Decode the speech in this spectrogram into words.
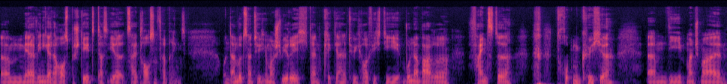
ähm, mehr oder weniger daraus besteht, dass ihr Zeit draußen verbringt. Und dann wird es natürlich immer schwierig. Dann kriegt ihr natürlich häufig die wunderbare, feinste Truppenküche, ähm, die manchmal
